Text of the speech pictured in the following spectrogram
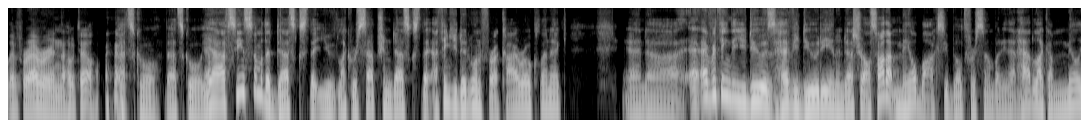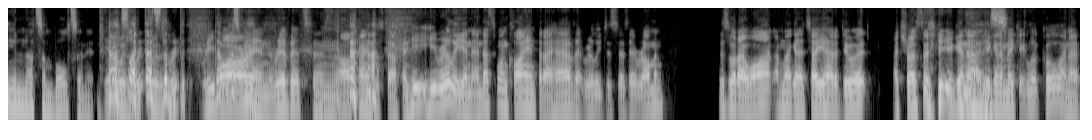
live forever in the hotel. That's cool. That's cool. Yeah. Yeah. I've seen some of the desks that you like reception desks that I think you did one for a chiro clinic. And uh, everything that you do is heavy duty and industrial. I saw that mailbox you built for somebody that had like a million nuts and bolts in it. Yeah, it was like, that's the re- b- that must rebar be- and rivets and all kinds of stuff. And he he really and, and that's one client that I have that really just says, "Hey Roman, this is what I want. I'm not going to tell you how to do it. I trust that you're gonna you're gonna make it look cool." And I you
